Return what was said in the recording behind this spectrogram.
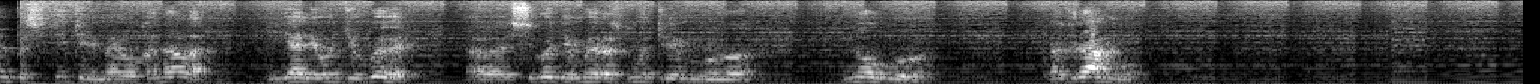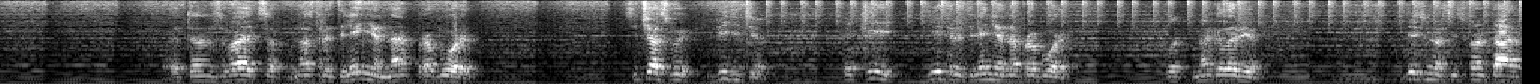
моего канала. Я Леонтий Выгорь. Э, Сегодня мы рассмотрим э, новую программу. Это называется у нас разделение на проборы. Сейчас вы видите, какие есть разделения на проборы. Вот на голове. Здесь у нас есть фронталь.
